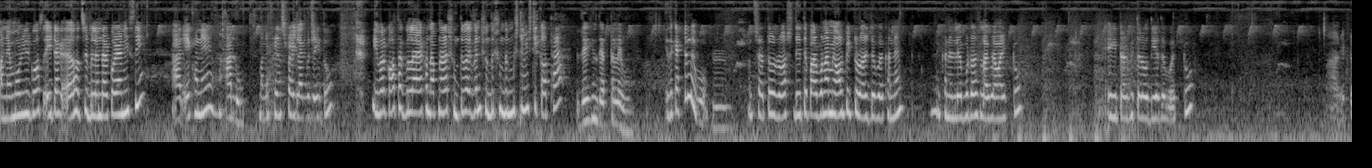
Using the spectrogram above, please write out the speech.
মানে মুরগির গোস এইটা হচ্ছে ব্লেন্ডার করে নিছি। আর এখানে আলু মানে ফ্রেঞ্চ ফ্রাই লাগবে যেহেতু। এবার কথাগুলো এখন আপনারা শুনতে পাইবেন সুন্দর সুন্দর মিষ্টি মিষ্টি কথা। যে কিন্তু একটা লেবু। এদিকে একটা লেবু? আচ্ছা তো রস দিতে পারব না আমি অল্প একটু রস দেবো এখানে। এখানে লেবু রস লাগবে আমার একটু। এইটার ভিতরেও দিয়ে দেবো একটু। আর একটু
